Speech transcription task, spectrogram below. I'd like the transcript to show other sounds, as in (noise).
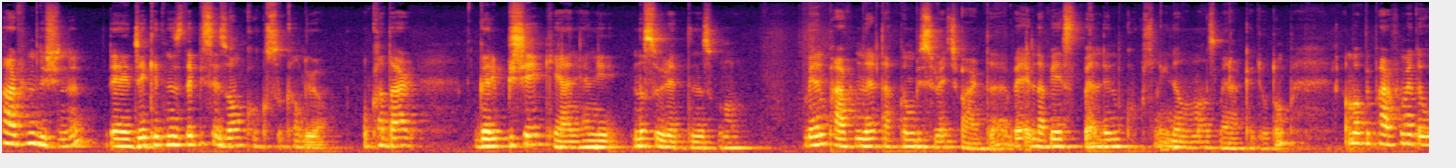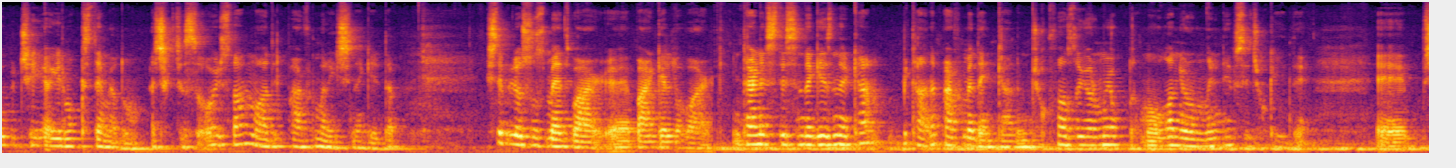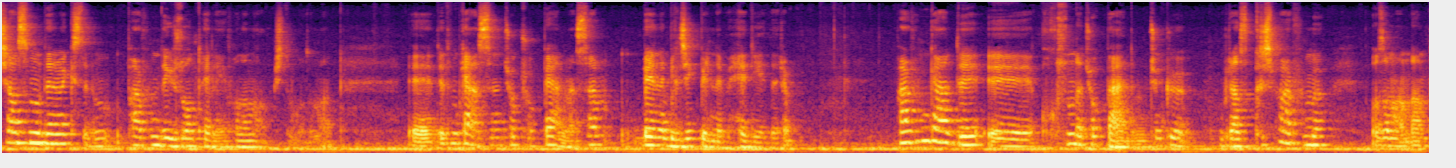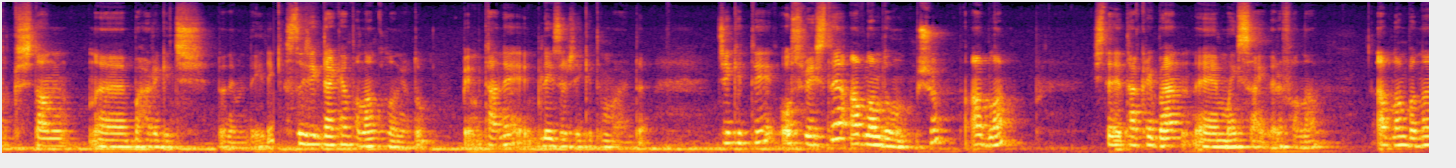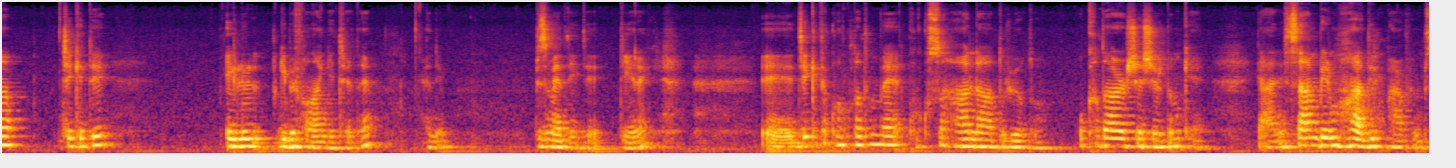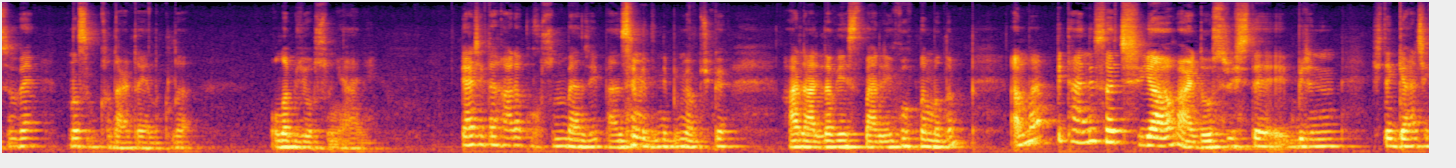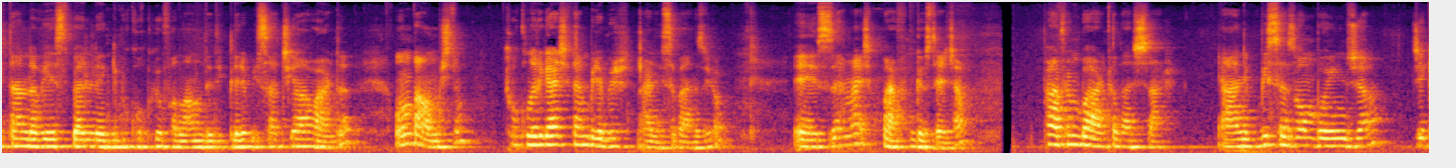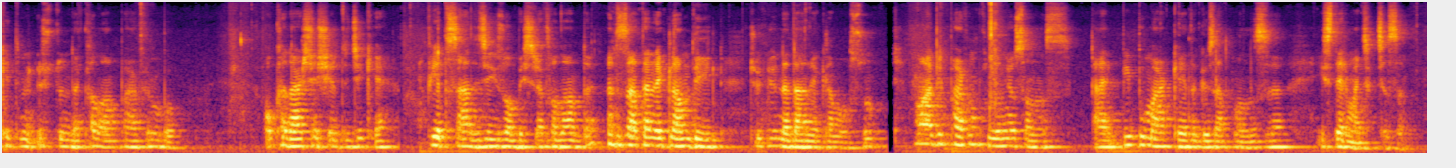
parfüm düşünün. E, ceketinizde bir sezon kokusu kalıyor. O kadar garip bir şey ki yani hani nasıl ürettiniz bunu? Benim parfümlere taktığım bir süreç vardı ve La Belle'nin kokusunu inanılmaz merak ediyordum. Ama bir parfüme de o bütçeyi ayırmak istemiyordum açıkçası. O yüzden muadil parfüm arayışına girdim. İşte biliyorsunuz Med var, e, Bargello var. İnternet sitesinde gezinirken bir tane parfüme denk geldim. Çok fazla yorum yoktu ama olan yorumların hepsi çok iyiydi. E, şansımı denemek istedim. Parfümü de 110 TL'ye falan almıştım o zaman. E, dedim gelsin çok çok beğenmezsem beğenebilecek birine bir hediye ederim. Parfüm geldi. E, kokusunu da çok beğendim. Çünkü biraz kış parfümü. O zamandan da kıştan e, bahara geçiş dönemindeydik. Staja giderken falan kullanıyordum. Benim bir tane blazer ceketim vardı. Ceketi o süreçte ablamda unutmuşum. Ablam işte takriben e, Mayıs ayları falan. Ablam bana ceketi Eylül gibi falan getirdi. Hani bizim evdeydi diyerek. (laughs) E, ceketi kokladım ve kokusu hala duruyordu. O kadar şaşırdım ki. Yani sen bir muadil parfümsün ve nasıl bu kadar dayanıklı olabiliyorsun yani. Gerçekten hala kokusunun benzeyip (laughs) benzemediğini bilmiyorum çünkü hala La Vie Belle'yi koklamadım. Ama bir tane saç yağı vardı o süreçte birinin işte gerçekten La Vie Belle gibi kokuyor falan dedikleri bir saç yağı vardı. Onu da almıştım. Kokuları gerçekten birebir neredeyse benziyor. Ee, size hemen parfüm göstereceğim. Parfüm bu arkadaşlar. Yani bir sezon boyunca ceketimin üstünde kalan parfüm bu. O kadar şaşırtıcı ki. Fiyatı sadece 115 lira falandı. (laughs) Zaten reklam değil. Çünkü neden reklam olsun? Muadil parfüm kullanıyorsanız yani bir bu markaya da göz atmanızı isterim açıkçası.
